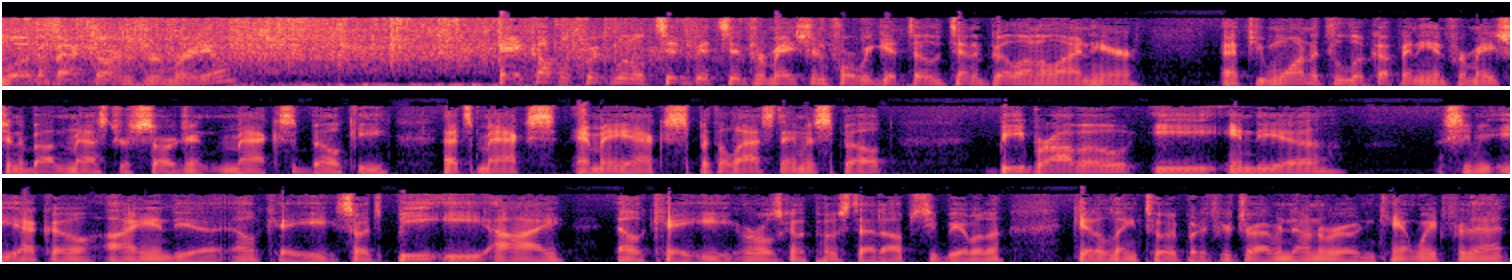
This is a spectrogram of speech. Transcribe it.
Welcome back to Arms Room Radio. Hey, a couple quick little tidbits information before we get to Lieutenant Bill on the line here. If you wanted to look up any information about Master Sergeant Max Beilke, that's Max M A X, but the last name is spelled B Bravo E India, excuse me, E Echo I India L K E. So it's B E I L K E. Earl's going to post that up, so you'll be able to get a link to it. But if you're driving down the road and can't wait for that,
